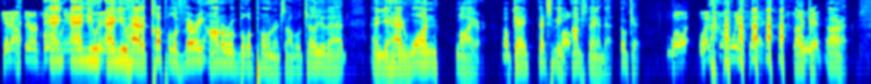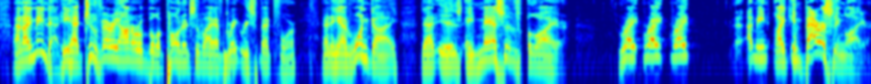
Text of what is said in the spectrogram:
get out there and vote and, and you and you had a couple of very honorable opponents. I will tell you that. And you had one liar. Okay, that's me. Well, I'm saying that. Okay. Well, let's go win today. Let's go okay. win. All right. And I mean that. He had two very honorable opponents who I have great respect for. And he had one guy that is a massive liar. Right, right, right. I mean, like embarrassing liar.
